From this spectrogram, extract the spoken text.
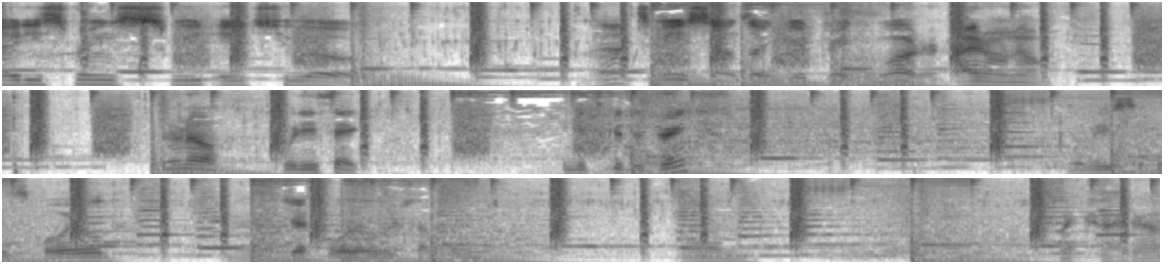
Tidy Springs Sweet H2O. That to me sounds like good drinking water. I don't know. I don't know. What do you think? Think it's good to drink? At least if it's boiled, uh, Jetboil or something. Um, might try it out.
